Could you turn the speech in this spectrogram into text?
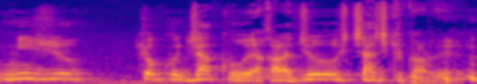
？20曲弱やから17、8曲あるで。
